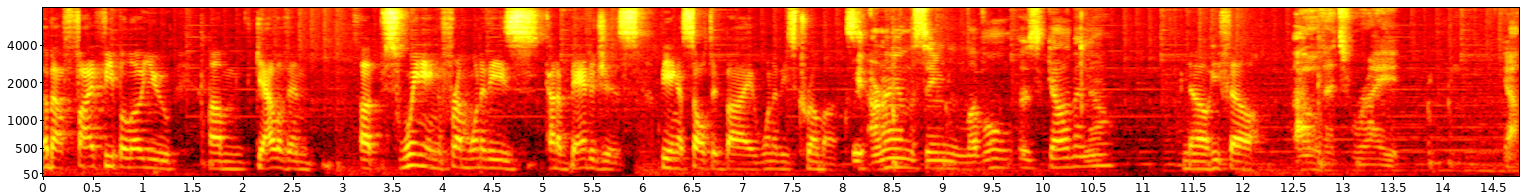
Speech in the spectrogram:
about five feet below you, um, Galavin, uh, swinging from one of these kind of bandages, being assaulted by one of these crow monks. Wait, aren't I on the same level as Galavin now? No, he fell. Oh, that's right. Yeah.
